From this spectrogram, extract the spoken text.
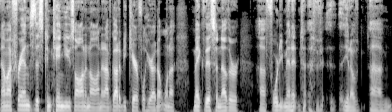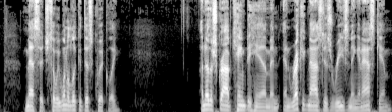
Now, my friends, this continues on and on, and I've got to be careful here. I don't want to make this another uh, 40 minute, you know, um, message. So we want to look at this quickly. Another scribe came to him and, and recognized his reasoning and asked him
